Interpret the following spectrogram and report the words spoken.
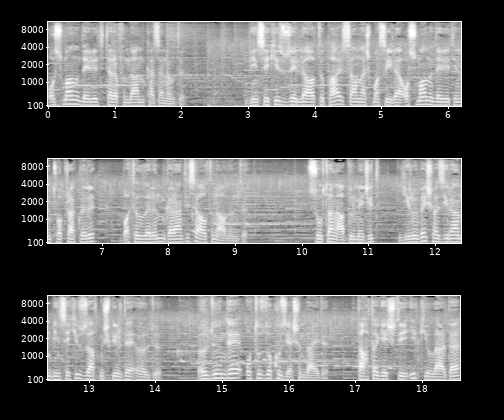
Osmanlı Devleti tarafından kazanıldı. 1856 Paris Anlaşması ile Osmanlı Devleti'nin toprakları Batılıların garantisi altına alındı. Sultan Abdülmecid 25 Haziran 1861'de öldü. Öldüğünde 39 yaşındaydı. Tahta geçtiği ilk yıllarda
